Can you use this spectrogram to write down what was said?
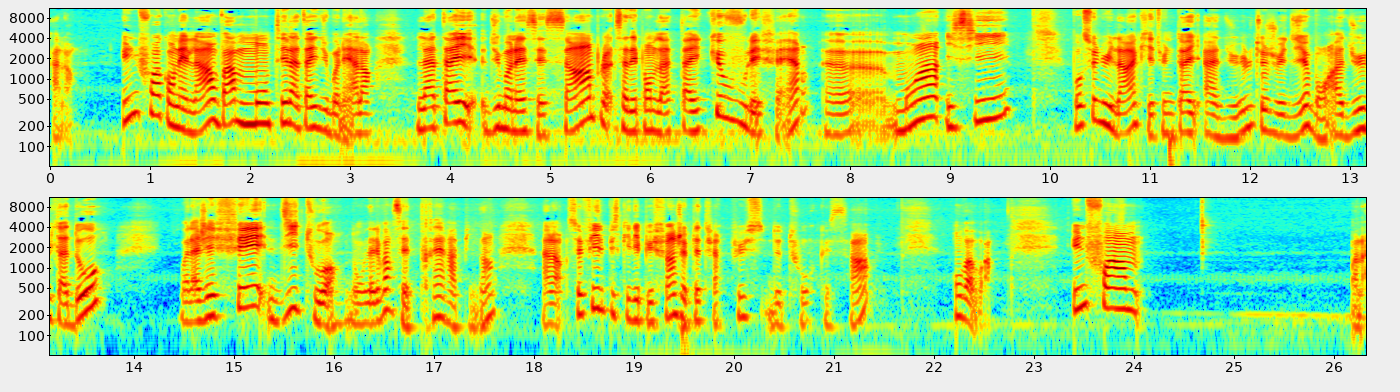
Alors, une fois qu'on est là, on va monter la taille du bonnet. Alors, la taille du bonnet, c'est simple. Ça dépend de la taille que vous voulez faire. Euh, moi, ici, pour celui-là, qui est une taille adulte, je vais dire, bon, adulte, ado, voilà, j'ai fait 10 tours. Donc, vous allez voir, c'est très rapide. Hein. Alors, ce fil, puisqu'il est plus fin, je vais peut-être faire plus de tours que ça. On va voir. Une fois voilà,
